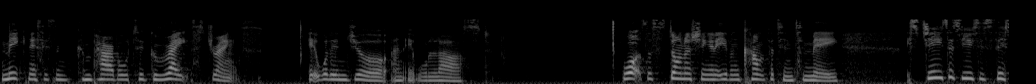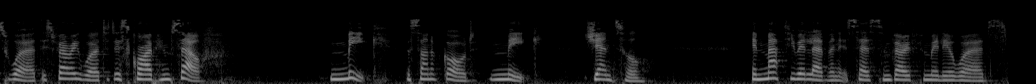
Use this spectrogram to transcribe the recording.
meekness is comparable to great strength it will endure and it will last. What's astonishing and even comforting to me is Jesus uses this word, this very word, to describe himself. Meek, the Son of God, meek, gentle. In Matthew 11, it says some very familiar words.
